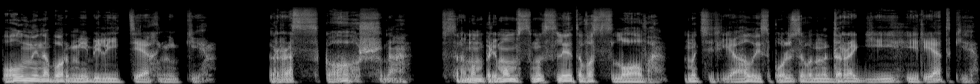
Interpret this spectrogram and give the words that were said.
полный набор мебели и техники. Роскошно. В самом прямом смысле этого слова. Материалы использованы дорогие и редкие.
